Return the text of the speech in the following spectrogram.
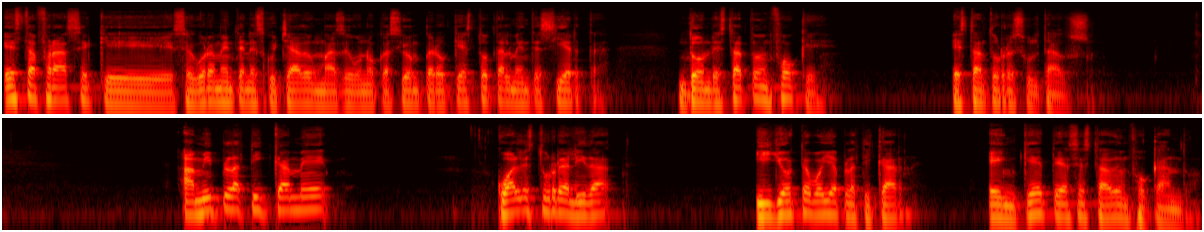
esta frase que seguramente han escuchado en más de una ocasión, pero que es totalmente cierta. Donde está tu enfoque, están tus resultados. A mí platícame cuál es tu realidad y yo te voy a platicar en qué te has estado enfocando.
